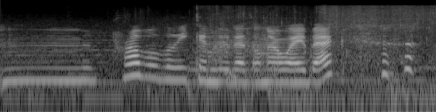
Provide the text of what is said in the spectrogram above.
Um, probably can do that on our way back.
